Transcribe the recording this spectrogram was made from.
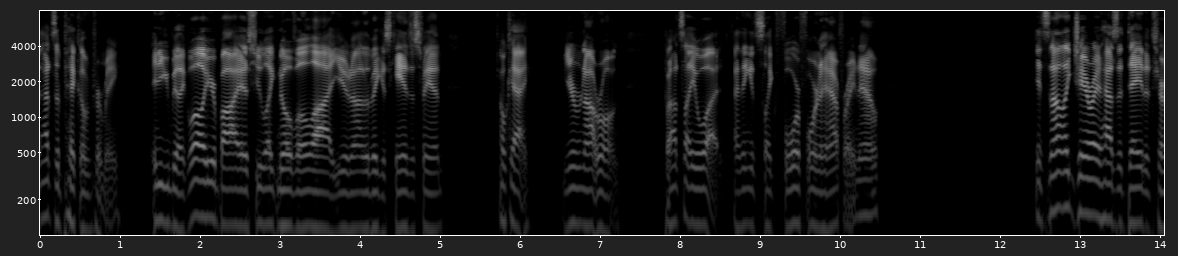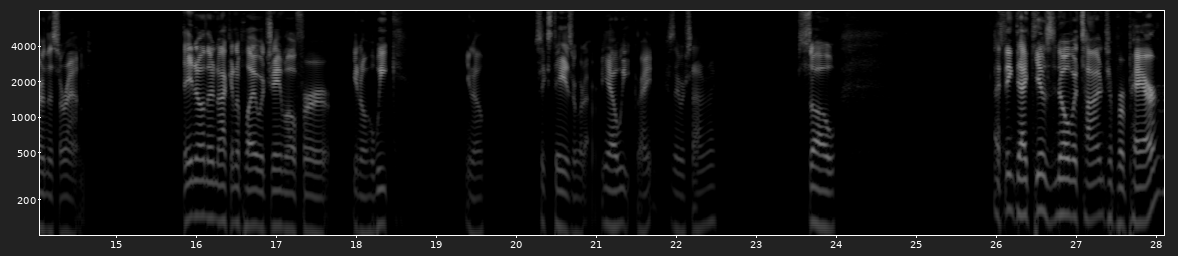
that's a pick 'em for me. And you can be like, well, you're biased. You like Nova a lot. You're not the biggest Kansas fan. Okay, you're not wrong. But I'll tell you what, I think it's like four, four and a half right now. It's not like Jay Wright has a day to turn this around. They know they're not going to play with JMO for, you know, a week, you know, six days or whatever. Yeah, a week, right? Because they were Saturday. So I think that gives Nova time to prepare.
